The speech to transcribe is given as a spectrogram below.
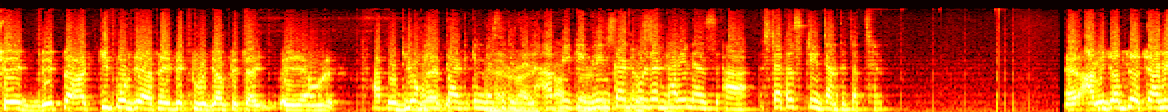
সেই ডেটটা কি পর্যায়ে আছে এটা একটু জানতে চাই এই আমার আপনি কি গ্রিন কার্ড কিংবা হ্যাঁ, সিটিজেন আপনি কি গ্রিন কার্ড হোল্ডার? ধারী না স্ট্যাটাসটি জানতে চাচ্ছেন? আমি জানতে চাচ্ছি আমি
